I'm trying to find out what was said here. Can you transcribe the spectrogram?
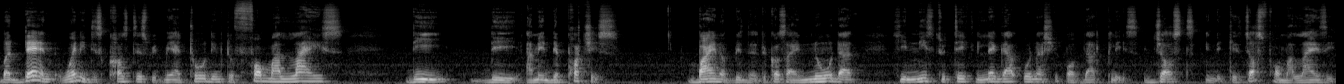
but then when he discussed this with me, I told him to formalize the the I mean the purchase, buying of business because I know that he needs to take legal ownership of that place. Just in the case, just formalize it.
